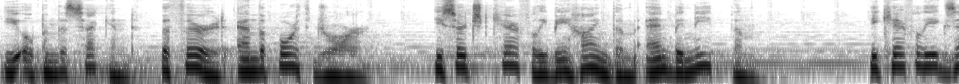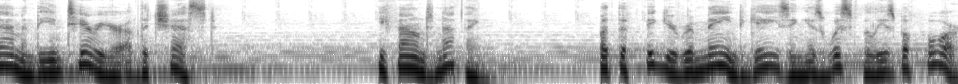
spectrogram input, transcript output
he opened the second, the third, and the fourth drawer. He searched carefully behind them and beneath them. He carefully examined the interior of the chest. He found nothing but the figure remained gazing as wistfully as before.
